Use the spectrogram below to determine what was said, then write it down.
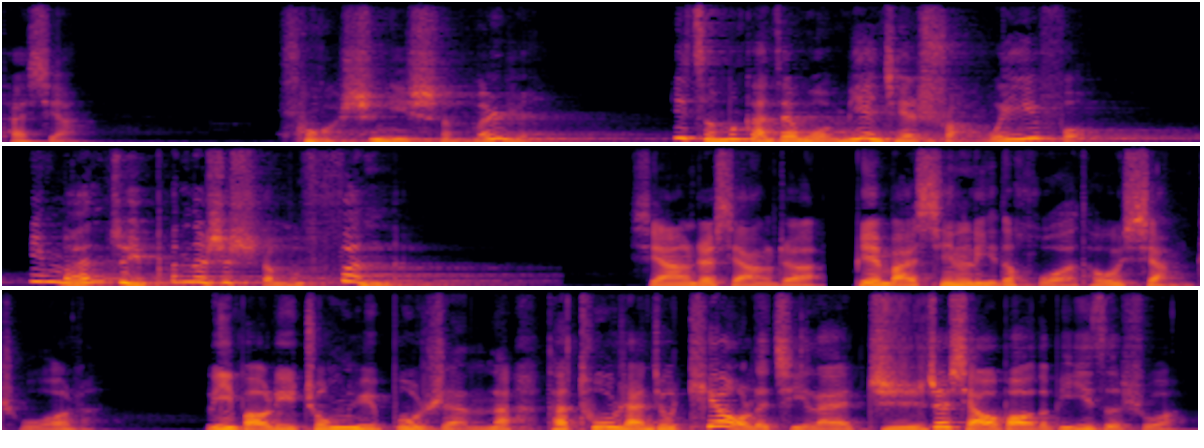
她想：“我是你什么人？你怎么敢在我面前耍威风？你满嘴喷的是什么粪呢？”想着想着，便把心里的火头想着了。李宝莉终于不忍了，她突然就跳了起来，指着小宝的鼻子说：“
